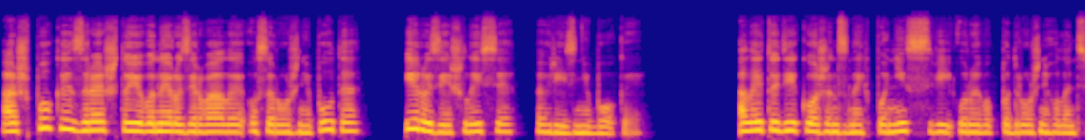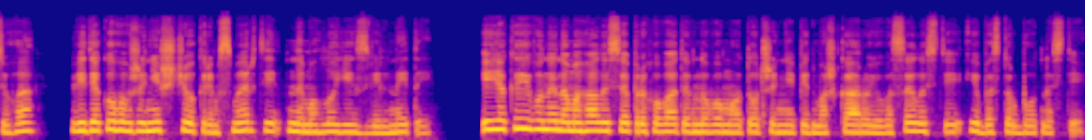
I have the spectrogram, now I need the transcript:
аж поки, зрештою, вони розірвали осоружні пута і розійшлися в різні боки. Але й тоді кожен з них поніс свій уривок подружнього ланцюга, від якого вже ніщо, крім смерті, не могло їх звільнити, і який вони намагалися приховати в новому оточенні під машкарою веселості і безтурботності.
